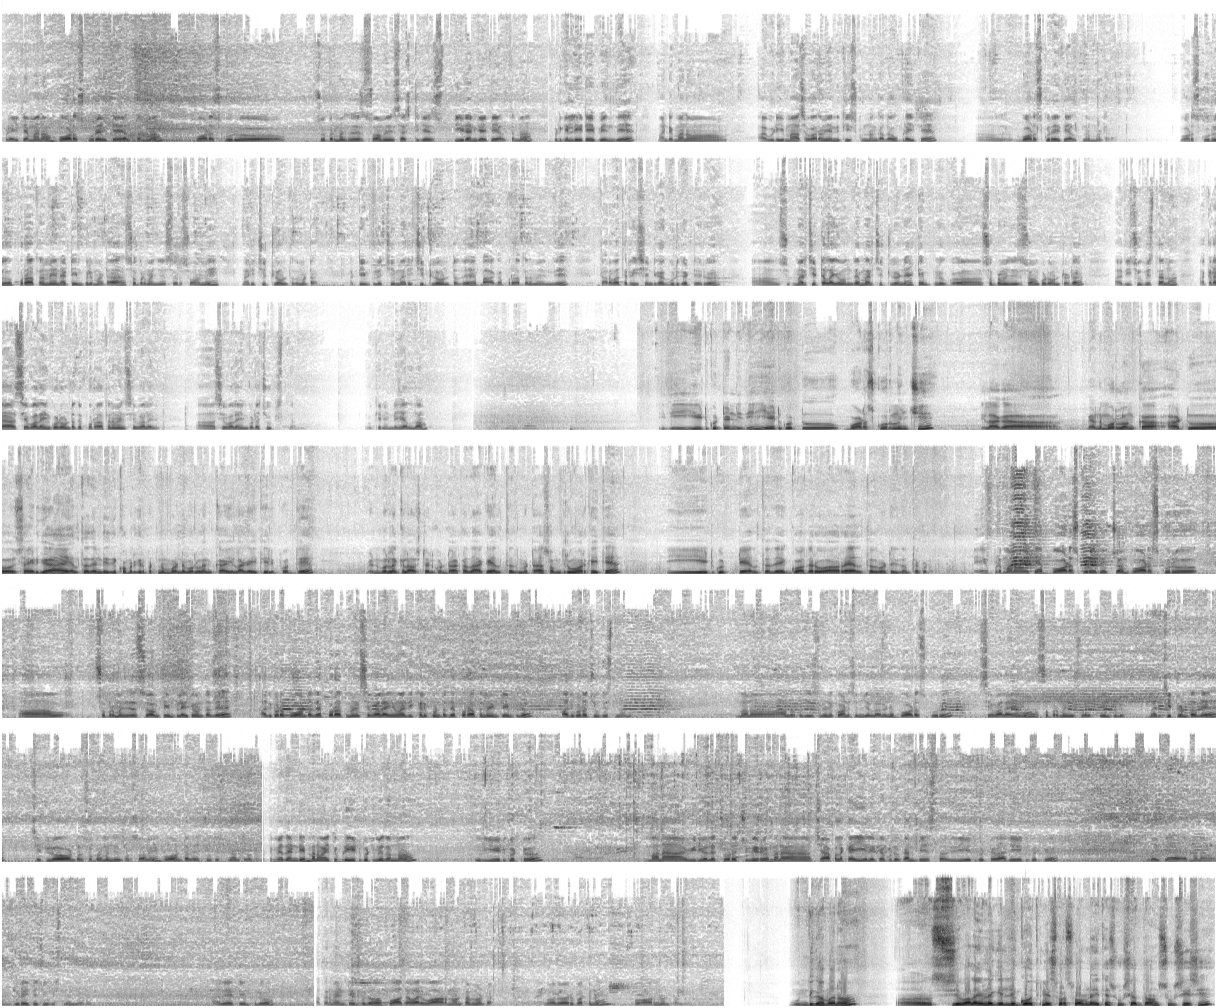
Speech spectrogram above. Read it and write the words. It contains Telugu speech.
ఇప్పుడైతే మనం బోడస్కూర్ అయితే వెళ్తున్నాం. బోడస్కూర్ సుబ్రహ్మణ్య స్వామి షష్ఠికి తీయడానికి అయితే వెళ్తున్నాం. ఇప్పటికే లేట్ అయిపోయింది. అంటే మనం ఆవిడ మాసవారం ఇవన్నీ తీసుకున్నాం కదా ఇప్పుడైతే బోడస్కూర్ అయితే వెళ్తున్నాం అన్నమాట. బోడస్కూరు పురాతనమైన టెంపుల్ అన్నమాట. సుబ్రహ్మణ్యేశ్వర స్వామి మరి చిట్లో ఉంటుంది ఆ టెంపుల్ వచ్చి మరి చిట్లో ఉంటుంది. బాగా పురాతనమైనది తర్వాత రీసెంట్గా గుడి కట్టారు. మరి చిట్ట అలాగే ఉంది. మరి చిట్లోనే టెంపుల్ ఆ, సుబ్రహ్మణ్య స్వామి కూడా ఉంటాడు. అది చూపిస్తాను. అక్కడ శివాలయం కూడా ఉంటుంది పురాతనమైన శివాలయం. ఆ శివాలయం కూడా చూపిస్తాను. ఓకేనండి వెళ్దాం. ఇది ఏటుకొట్టు అండి ఇది. ఏటుకొట్టు బోడస్కూర్ నుంచి ఇలాగా బెండమూరు లంక అటు సైడ్గా వెళ్తుందండి ఇది. కొమరగిరిపట్నం బెండమూరు లంక ఇలాగైతే వెళ్ళిపోద్ది. బెండమూరు లంక లాస్ట్ అనుకుంటా అక్కడ దాకా వెళ్తుంది అనమాట సముద్రం వరకు అయితే ఈ ఏటుకొట్టే వెళ్తుంది గోదావరి వారే వెళ్తుంది అనమాట ఇదంతా కూడా. ఇప్పుడు మనం అయితే బోడస్కూర్ అయితే వచ్చాం. బోడస్కూరు సుబ్రహ్మణ్య స్వామి టెంపుల్ అయితే ఉంటుంది. అది కూడా బాగుంటుంది. పురాతనమైన శివాలయం అది కలిపి ఉంటుంది. పురాతనమైన టెంపుల్. అది కూడా చూపిస్తున్నాను. మన ఆంధ్రప్రదేశ్లోని కోనసీమ జిల్లాలోని బోడస్కూరు శివాలయము సుబ్రహ్మణ్యేశ్వర టెంపుల్. మరి చెట్టు ఉంటుంది. చెట్టులో ఉంటుంది సుబ్రహ్మణ్యేశ్వర స్వామి. బాగుంటుంది. చూపిస్తున్నాను చూడండి. గుట్టు మీద అండి. మనం అయితే ఇప్పుడు ఏటుగుట్టు మీద ఉన్నాం. ఇది ఏటుగుట్టు. మన వీడియోలో చూడొచ్చు మీరు. మన చేపలకాయ వెళ్ళేటప్పుడు కనిపిస్తుంది ఇది ఏటుగుట్టు అదే ఏటుగుట్టు ఇప్పుడైతే మన గుడి అయితే చూపిస్తున్నాం చూడండి. అదే టెంపుల్. పురాతనమైన టెంపుల్. గోదావరి వారణ ఉంటుంది అనమాట గోదావరి పక్కనే వారణ ఉంటుంది. ముందుగా మనం శివాలయంలోకి వెళ్ళి గౌతమేశ్వర స్వామిని అయితే చూసేద్దాం. చూసేసి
